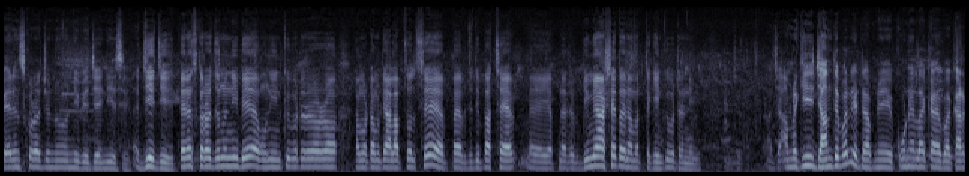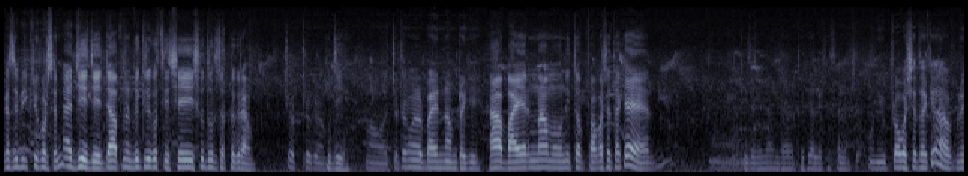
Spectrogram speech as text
প্যারেন্টস করার জন্য নিবে যে নিয়েছে? জি জি প্যারেন্টস করার জন্য নিবে। উনি ইনকিউবেটরেরও মোটামুটি আলাপ চলছে। যদি বাচ্চা আপনার ডিমে আসে তাহলে আমার থেকে ইনকিউবেটর নেবে। আচ্ছা আমরা কি জানতে পারি এটা আপনি কোন এলাকায় বা কার কাছে বিক্রি করছেন? হ্যাঁ, জি জি এটা আপনার বিক্রি করছি সেই সুদূর চট্টগ্রাম। চট্টগ্রাম। জি। চট্টগ্রামের বাইরের নামটা কি? হ্যাঁ ভাইয়ের নাম উনি তো প্রবাসে থাকে। কি জানি নামটা তো খেয়াল হইতেছে না। উনি প্রবাসে থাকে আপনি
